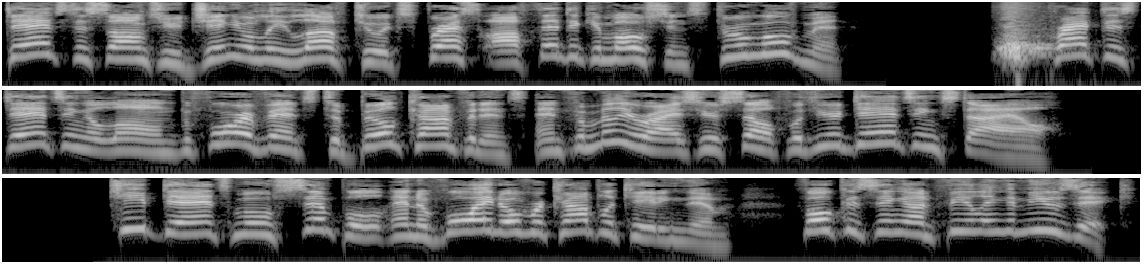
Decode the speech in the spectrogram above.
Dance to songs you genuinely love to express authentic emotions through movement. Practice dancing alone before events to build confidence and familiarize yourself with your dancing style. Keep dance moves simple and avoid overcomplicating them, focusing on feeling the music.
